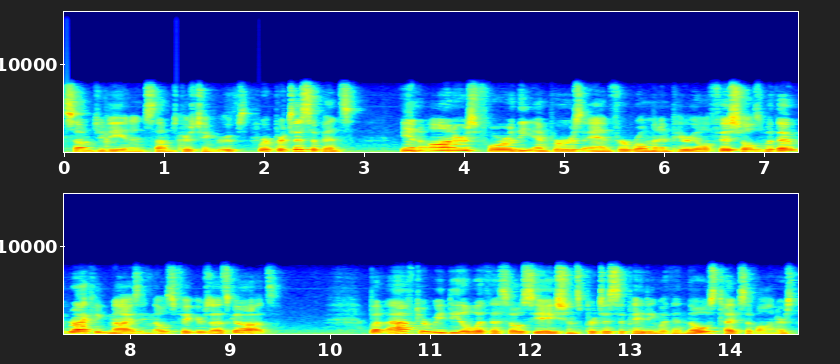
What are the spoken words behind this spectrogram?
Some Judean and some Christian groups were participants in honors for the emperors and for Roman imperial officials without recognizing those figures as gods. But after we deal with associations participating within those types of honors,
